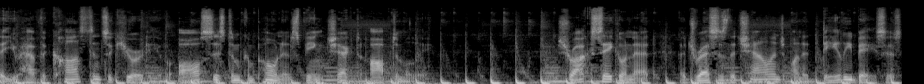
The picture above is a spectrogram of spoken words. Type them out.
that you have the constant security of all system components being checked optimally. Schrack Seconet addresses the challenge on a daily basis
